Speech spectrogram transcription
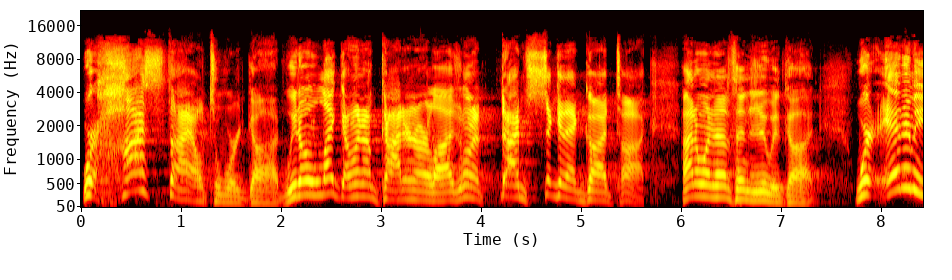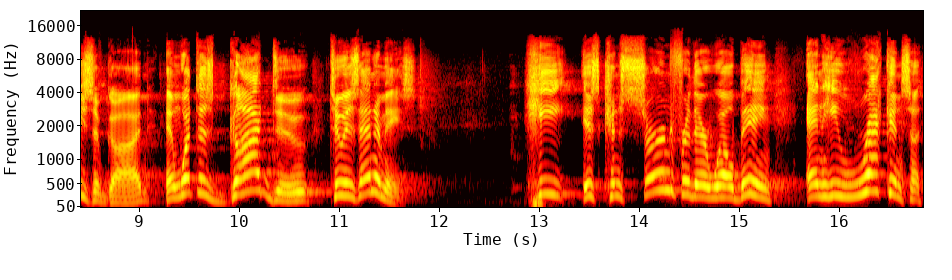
We're hostile toward God. We don't like I want God in our lives. To, I'm sick of that God talk. I don't want nothing to do with God. We're enemies of God. And what does God do to his enemies? He is concerned for their well being and he reconciles.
